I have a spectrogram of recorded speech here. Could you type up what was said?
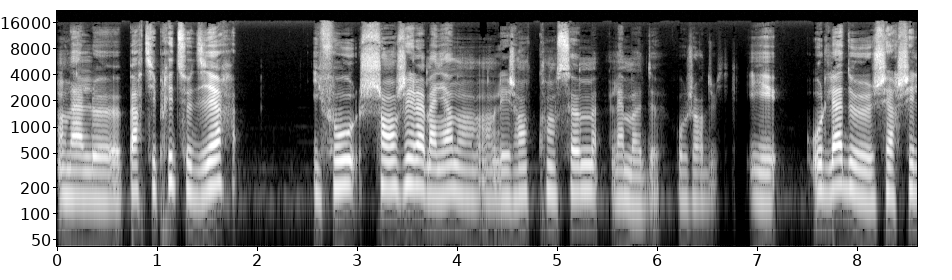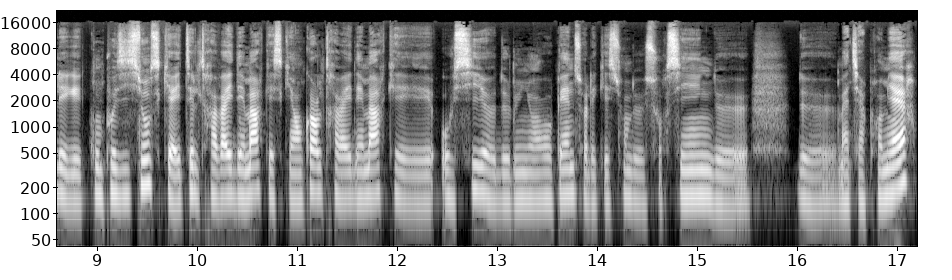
on a le parti pris de se dire, il faut changer la manière dont les gens consomment la mode aujourd'hui. Et au-delà de chercher les compositions, ce qui a été le travail des marques et ce qui est encore le travail des marques et aussi euh, de l'Union européenne sur les questions de sourcing, de, de matières premières,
